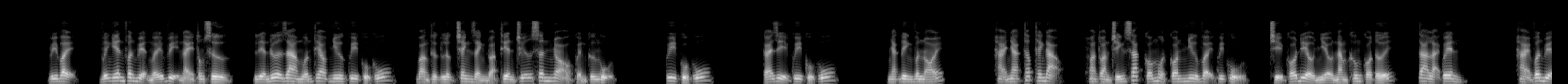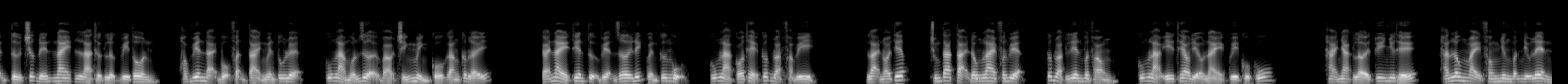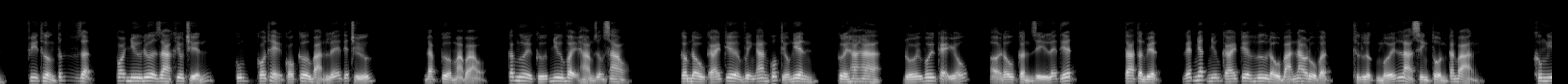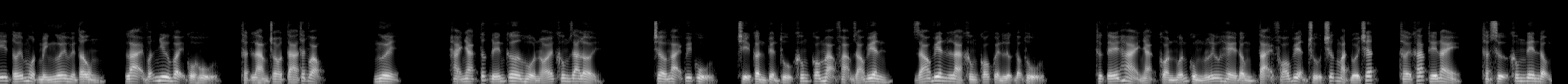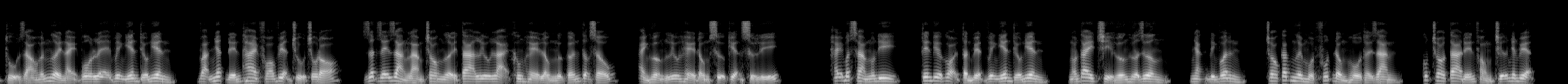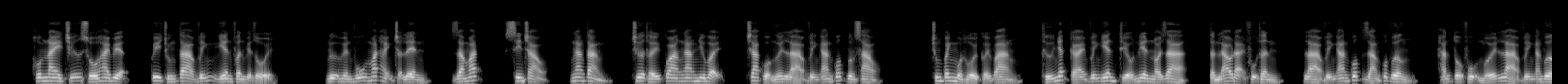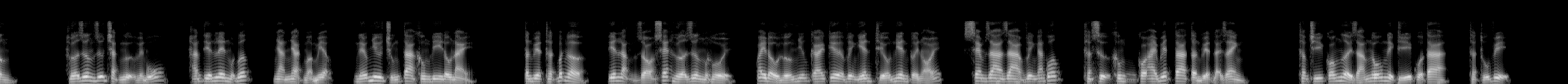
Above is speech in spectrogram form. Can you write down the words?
vì vậy, vĩnh yên phân viện mấy vị này thông sư liền đưa ra muốn theo như quy củ cũ, bằng thực lực tranh giành đoạt thiên chữ sân nhỏ quyền cư ngụ. Quy củ cũ? Cái gì quy củ cũ? Nhạc đình vân nói. Hải nhạc thấp thanh đạo, hoàn toàn chính xác có một con như vậy quy củ, chỉ có điều nhiều năm không có tới, ta lại quên. Hải vân viện từ trước đến nay là thực lực vi tôn, học viên đại bộ phận tài nguyên tu luyện cũng là muốn dựa vào chính mình cố gắng cướp lấy. Cái này thiên tự viện rơi đích quyền cư ngụ cũng là có thể cướp đoạt phạm vi. Lại nói tiếp, chúng ta tại đông lai phân viện, cướp đoạt liên vân phòng cũng là y theo điều này quy củ cũ. Hải nhạc lời tuy như thế hắn lông mày phong nhưng vẫn nhíu lên, phi thường tức giận, coi như đưa ra khiêu chiến, cũng có thể có cơ bản lễ tiết chứ. Đạp cửa mà vào, các ngươi cứ như vậy hàm dưỡng sao? Cầm đầu cái kia vĩnh an quốc thiếu niên, cười ha ha, đối với kẻ yếu, ở đâu cần gì lễ tiết? Ta tần việt, ghét nhất những cái kia hư đầu bán nao đồ vật, thực lực mới là sinh tồn căn bản. Không nghĩ tới một mình ngươi huyền tông, lại vẫn như vậy cổ hủ, thật làm cho ta thất vọng. Ngươi, hải nhạc tức đến cơ hồ nói không ra lời. Trở ngại quy củ, chỉ cần tuyển thủ không có mạo phạm giáo viên giáo viên là không có quyền lực động thủ thực tế hải nhạc còn muốn cùng lưu hề đồng tại phó viện chủ trước mặt đối chất, thời khắc thế này, thật sự không nên động thủ giáo huấn người này vô lễ vĩnh yên thiếu niên, vạn nhất đến thai phó viện chủ chỗ đó, rất dễ dàng làm cho người ta lưu lại không hề lồng ngực ấn tượng xấu, ảnh hưởng lưu hề đồng sự kiện xử lý. Hãy bất sàm luôn đi, tên kia gọi tần việt vĩnh yên thiếu niên, ngón tay chỉ hướng hứa dương, nhạc đình vân, cho các ngươi một phút đồng hồ thời gian cúc cho ta đến phòng chữ nhân viện. Hôm nay chữ số hai viện, quy chúng ta vĩnh yên phân viện rồi. Ngự huyền vũ mắt hạnh trở lên, ra mắt, xin chào, ngang tàng, chưa thấy qua ngang như vậy, cha của ngươi là vĩnh an quốc vương sao? T r u n g quanh một hồi cười vang, thứ nhất cái vĩnh yên thiếu niên nói ra, tần lao đại phụ thân, là vĩnh an quốc giám quốc vương, hắn tổ phụ mới là vĩnh an vương. Hứa dương giữ chặt ngự huyền vũ, hắn tiến lên một bước, nhàn nhạt mở miệng, nếu như chúng ta không đi đâu này? Tần việt thật bất ngờ, yên lặng dò xét hứa dương một hồi, quay đầu hướng những cái kia vĩnh yên thiếu niên cười nói, xem ra ra vĩnh an quốc, thật sự không có ai biết ta tần việt đại danh. Thậm chí có người dám ngẫu nghịch ý của ta, thật thú vị.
